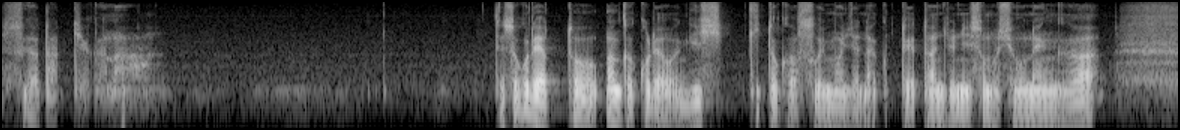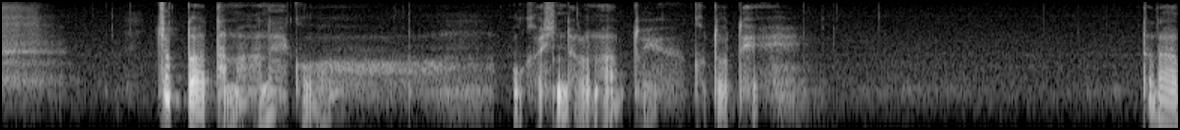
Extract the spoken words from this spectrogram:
姿っていうかな。でそこでやっとなんかこれは儀式とかそういうもんじゃなくて単純にその少年がちょっと頭がねこうおかしいんだろうなという。ことで。ただ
